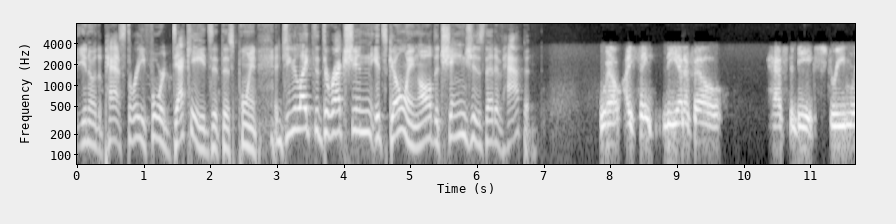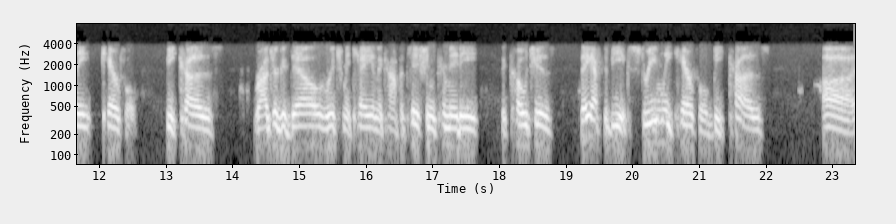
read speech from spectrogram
you know the past three four decades at this point. Do you like the direction it's going all the changes that have happened? Well i think the nfl has to be extremely careful because roger goodell rich mckay and the competition committee the coaches they have to be extremely careful because uh,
